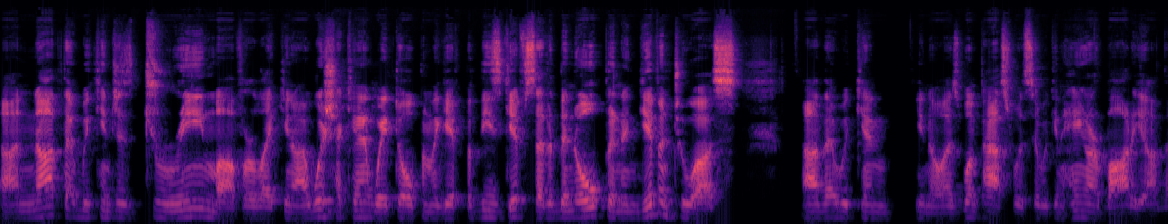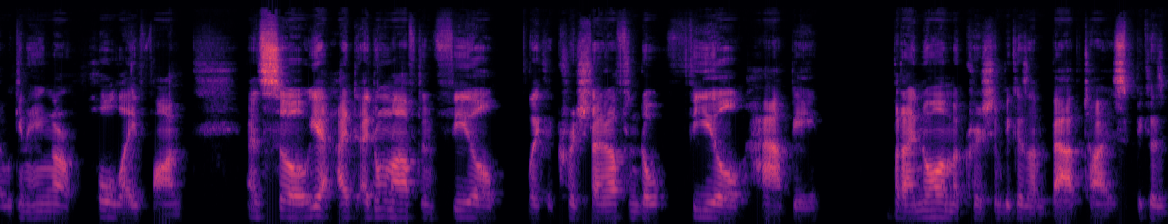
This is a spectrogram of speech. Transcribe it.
uh, not that we can just dream of or like, you know, I wish I can't wait to open the gift, but these gifts that have been opened and given to us uh, that we can, you know, as one pastor would say, we can hang our body on, that we can hang our whole life on. And so, yeah, I, I don't often feel like a Christian. I often don't feel happy, but I know I'm a Christian because I'm baptized, because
